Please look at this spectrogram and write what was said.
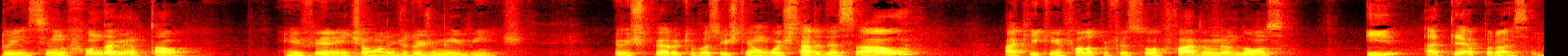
do Ensino Fundamental, referente ao ano de 2020. Eu espero que vocês tenham gostado dessa aula. Aqui quem fala é o professor Fábio Mendonça e até a próxima.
